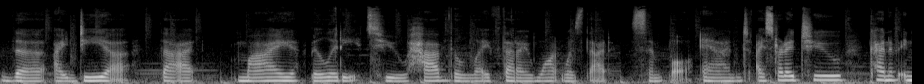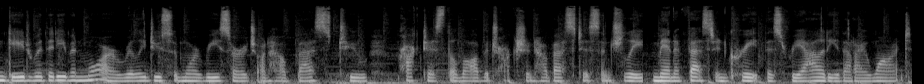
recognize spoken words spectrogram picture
the idea that my ability to have the life that I want was that simple. And I started to kind of engage with it even more, really do some more research on how best to practice the law of attraction, how best to essentially manifest and create this reality that I want.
